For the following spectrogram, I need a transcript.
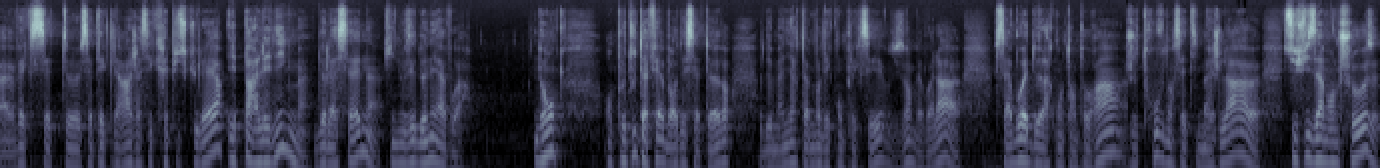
avec euh, cet éclairage assez crépusculaire, et par l'énigme de la scène qui nous est donnée à voir. Donc, on peut tout à fait aborder cette œuvre de manière totalement décomplexée, en se disant, ben voilà, ça beau être de l'art contemporain, je trouve dans cette image-là euh, suffisamment de choses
